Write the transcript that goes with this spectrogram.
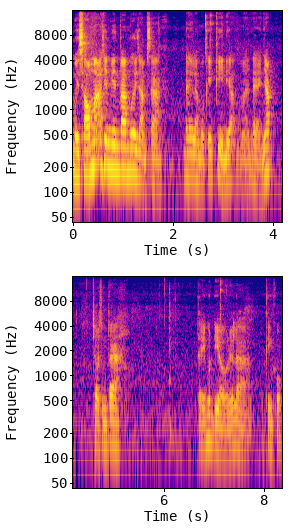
16 mã trên viên 30 giảm sàn. Đây là một cái kỷ niệm để nhắc cho chúng ta thấy một điều đấy là kinh khủng.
